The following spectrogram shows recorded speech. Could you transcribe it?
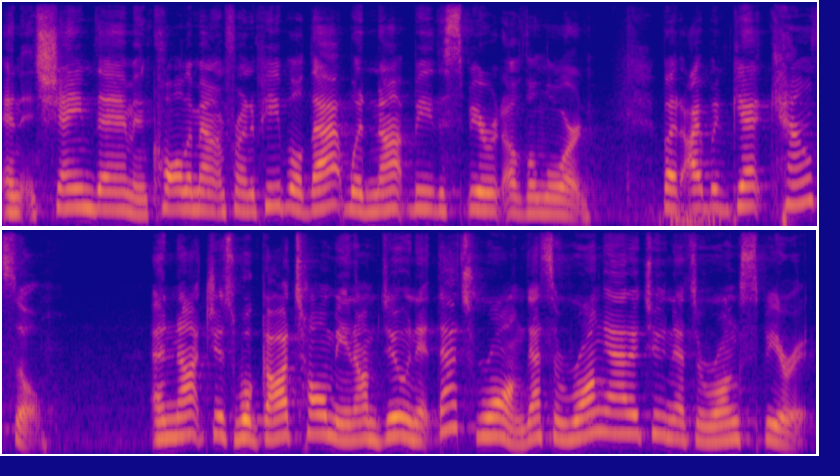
and shame them and call them out in front of people. That would not be the spirit of the Lord. But I would get counsel and not just, well, God told me and I'm doing it. That's wrong. That's a wrong attitude and that's a wrong spirit.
